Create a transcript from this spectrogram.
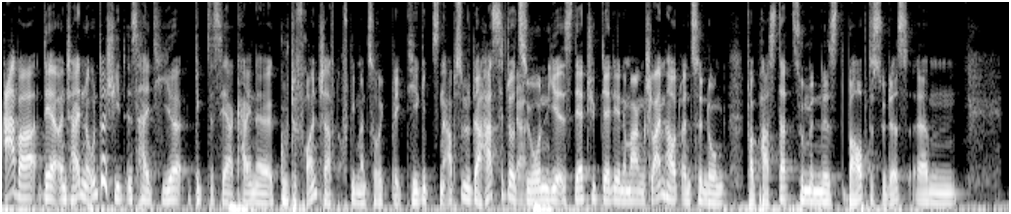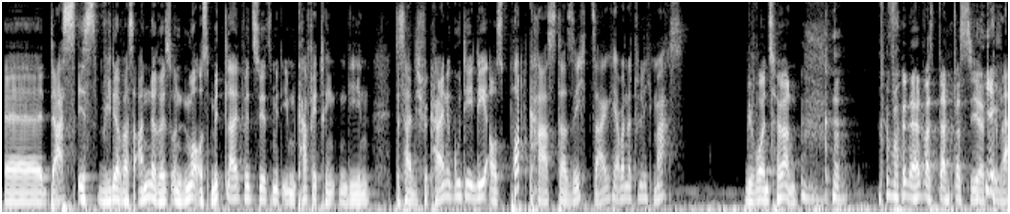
aber der entscheidende Unterschied ist halt hier, gibt es ja keine gute Freundschaft, auf die man zurückblickt. Hier gibt es eine absolute Hasssituation. Ja. Hier ist der Typ, der dir eine Magenschleimhautentzündung verpasst hat. Zumindest behauptest du das. Ähm, äh, das ist wieder was anderes. Und nur aus Mitleid willst du jetzt mit ihm Kaffee trinken gehen. Das halte ich für keine gute Idee. Aus Podcaster-Sicht sage ich aber natürlich, mach's. Wir wollen es hören. Wir wollen hören, was dann passiert, ja. genau.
